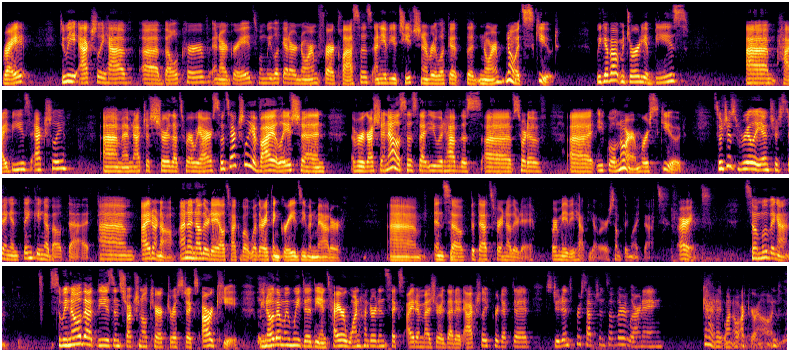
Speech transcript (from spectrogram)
right? Do we actually have a bell curve in our grades when we look at our norm for our classes? Any of you teach and ever look at the norm? No, it's skewed. We give out majority of Bs, um, high Bs, actually. Um, I'm not just sure that's where we are. So it's actually a violation of regression analysis that you would have this uh, sort of uh, equal norm. We're skewed. So just really interesting in thinking about that. Um, I don't know. On another day, I'll talk about whether I think grades even matter. Um, and so, but that's for another day, or maybe happy hour or something like that. All right. So moving on. So we know that these instructional characteristics are key. We know that when we did the entire 106 item measure that it actually predicted students' perceptions of their learning. God, I want to walk around.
